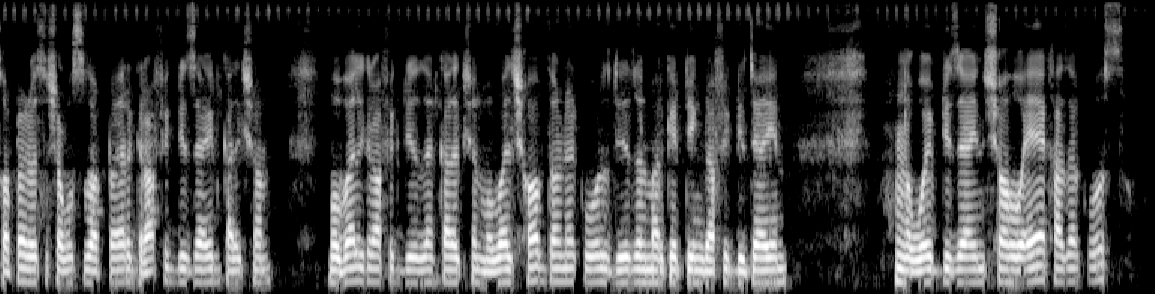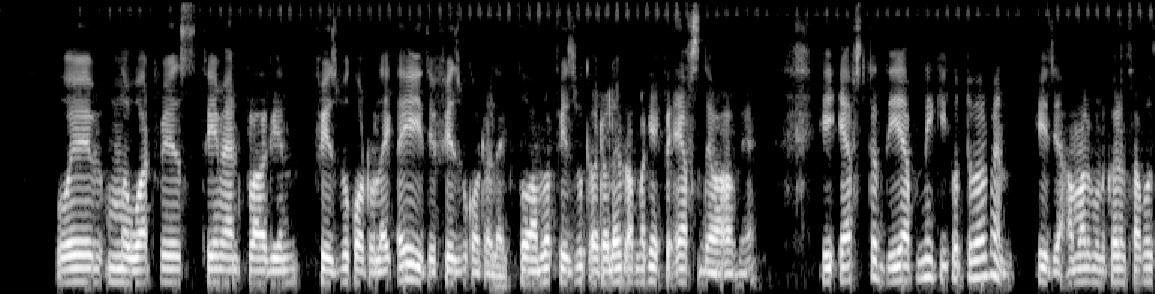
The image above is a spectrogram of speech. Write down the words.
সফটওয়্যার রয়েছে, সমস্ত software graphic design collection mobile graphic design collection mobile সব ধরনের course digital marketing graphic design web design সহ এক হাজার course web WordPress theme and plugin Facebook auto like এই যে ফেসবুক অটো লাইক তো আমরা ফেসবুক অটো লাইক আপনাকে একটা অ্যাপস দেওয়া হবে। এই অ্যাপসটা দিয়ে আপনি কি করতে পারবেন? এই যে আমার মনে করেন সাপোজ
